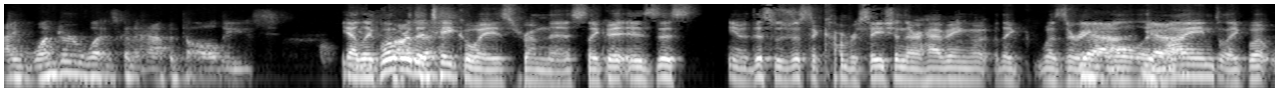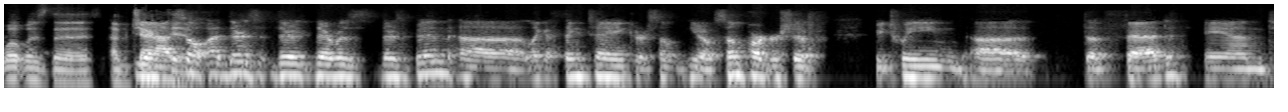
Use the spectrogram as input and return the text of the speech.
I wonder what is going to happen to all these. Yeah, these like what projects. were the takeaways from this? Like, is this you know this was just a conversation they're having like was there a yeah, goal in yeah. mind like what what was the objective yeah so uh, there's there there was there's been uh like a think tank or some you know some partnership between uh the fed and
